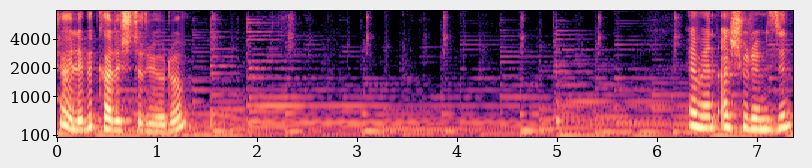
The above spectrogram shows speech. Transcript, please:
Şöyle bir karıştırıyorum. Hemen aşuremizin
